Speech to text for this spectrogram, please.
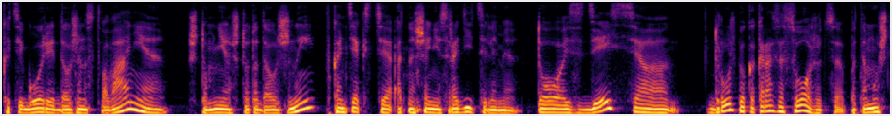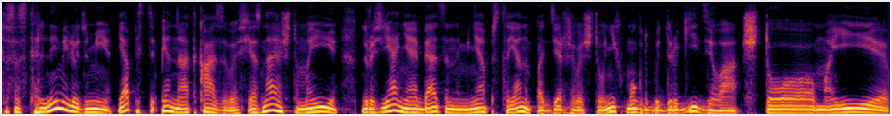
категории долженствования, что мне что-то должны в контексте отношений с родителями, то здесь а, дружба как раз и сложится, потому что с остальными людьми я постепенно отказываюсь. Я знаю, что мои друзья не обязаны меня постоянно поддерживать, что у них могут быть другие дела, что мои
